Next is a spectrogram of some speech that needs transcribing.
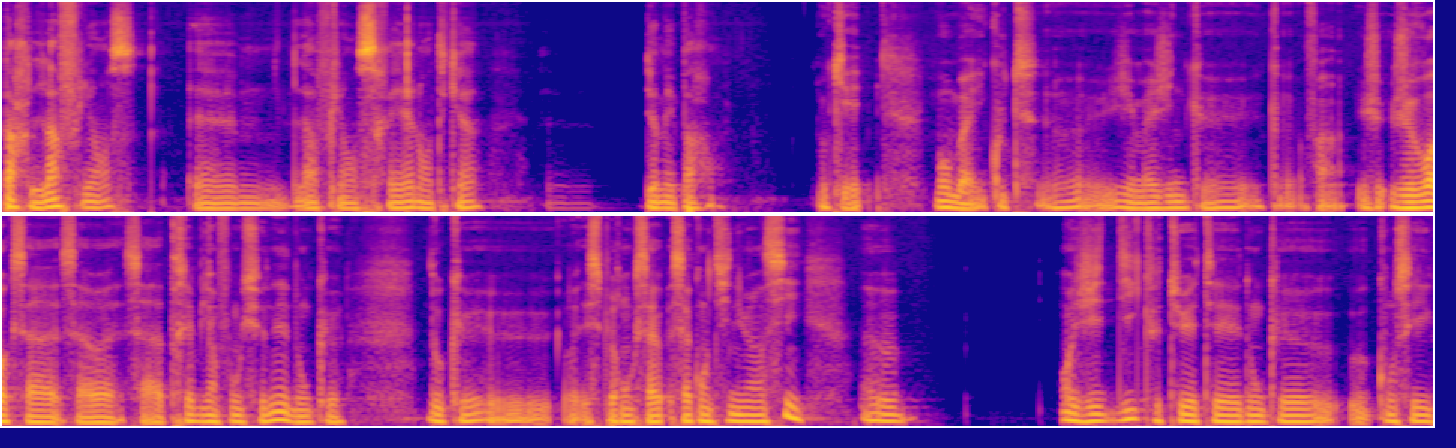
par l'influence, euh, l'influence réelle en tout cas, euh, de mes parents. Ok. Bon, bah écoute, j'imagine que, Enfin, je, vois que ça, ça, ça, a très bien fonctionné, donc, donc espérons que ça, ça continue ainsi. J'ai dit que tu étais donc euh, conseiller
